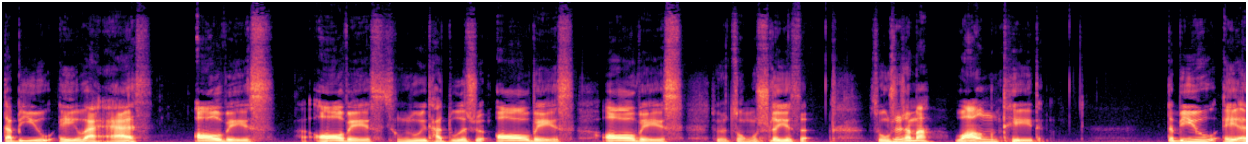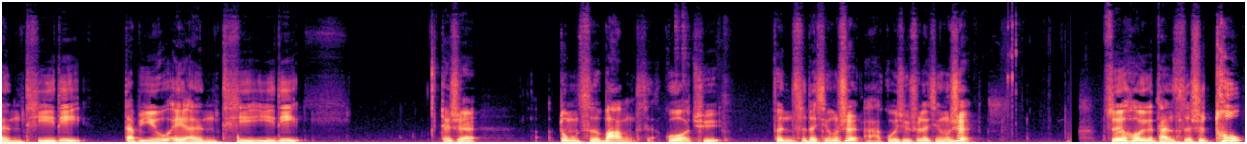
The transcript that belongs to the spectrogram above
w a y s，always，always，请注意它读的是 always，always 就是总是的意思，总是什么 ？wanted, w a n t d, w a n t e d，这是动词 want 过去分词的形式啊，过去式的形式。最后一个单词是 to,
